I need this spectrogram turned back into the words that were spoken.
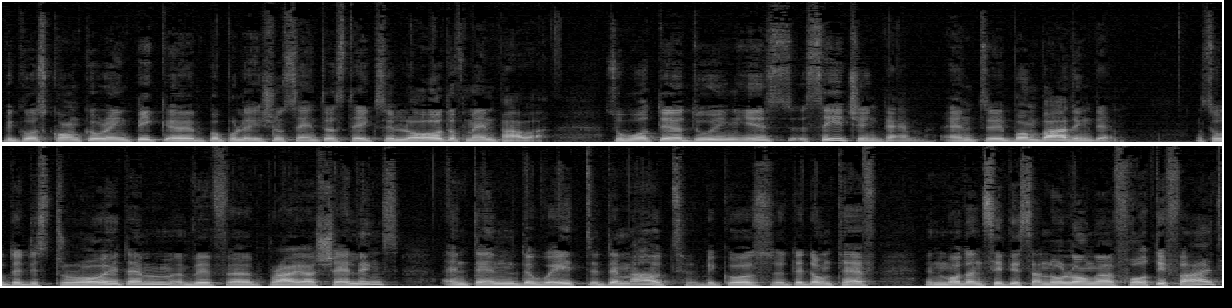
Because conquering big uh, population centers takes a lot of manpower. So what they are doing is sieging them and uh, bombarding them. So they destroy them with uh, prior shellings and then they wait them out because they don't have, and modern cities are no longer fortified,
